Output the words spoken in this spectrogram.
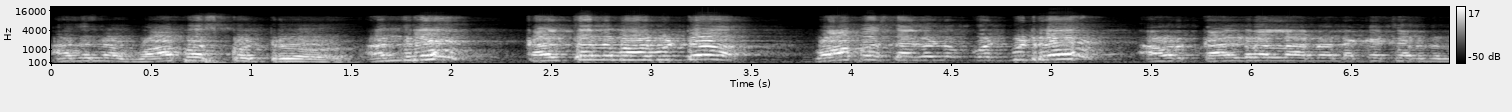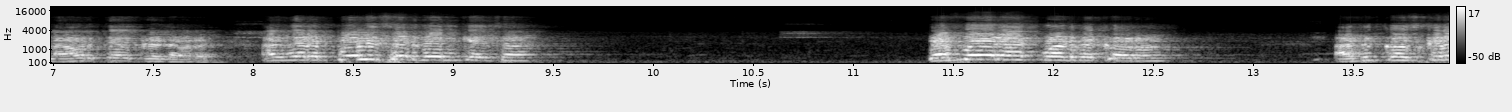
ಅದನ್ನ ವಾಪಸ್ ಕೊಟ್ರು. ಅಂದ್ರೆ ಕಳ್ತನ ಮಾಡ್ಬಿಟ್ಟು ವಾಪಸ್ ತಗೊಂಡು ಕೊಟ್ಬಿಟ್ರೆ ಅವ್ರು ಕಳ್ರಲ್ಲ ಅನ್ನೋ ಲೆಕ್ಕಾಚಾರದಲ್ಲಿ ಅವ್ರು ತಿಳ್ಕೊಂಡವ್ರು ಹಂಗಾರೆ ಪೊಲೀಸರ್ದೇನ್ ಕೆಲಸ? ಎಫ್ ಐ ಹಾಕ್ ಮಾಡ್ಬೇಕು ಅವರು? ಅದಕ್ಕೋಸ್ಕರ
